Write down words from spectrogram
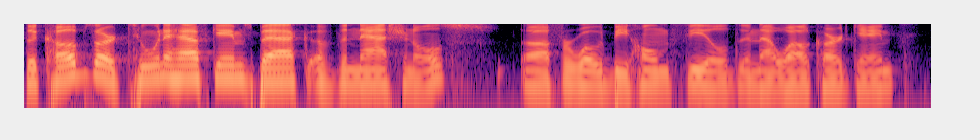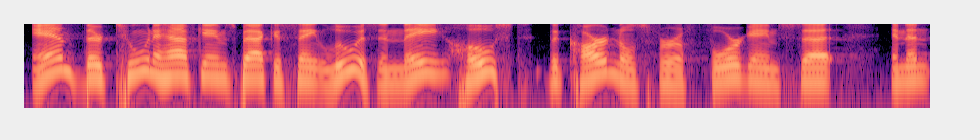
The Cubs are two and a half games back of the Nationals uh, for what would be home field in that wild card game. And they're two and a half games back of St. Louis, and they host the Cardinals for a four game set. And then,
